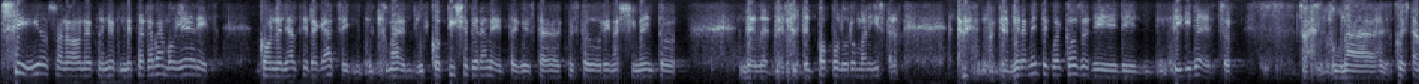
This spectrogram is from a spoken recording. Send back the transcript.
Sì, io sono, ne, ne parlavamo ieri con gli altri ragazzi, ma colpisce veramente questa, questo rinascimento del, del, del, popolo romanista, è veramente qualcosa di, di, di diverso. Cioè, una, questa,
